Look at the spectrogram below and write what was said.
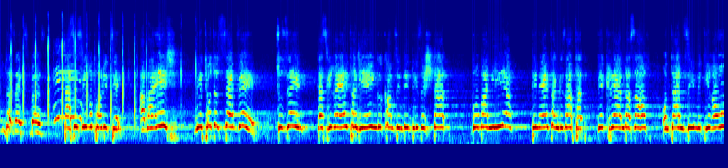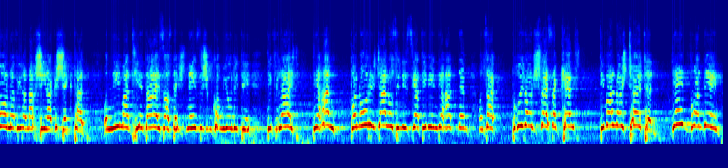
untersetzt wirst. Das ist ihre Politik. Aber ich, mir tut es sehr weh, zu sehen, dass ihre Eltern hier hingekommen sind in diese Stadt, wo man hier den Eltern gesagt hat, wir klären das auf und dann sie mit ihrer Urne wieder nach China geschickt hat. Und niemand hier da ist aus der chinesischen Community, die vielleicht die Hand von Uri Jalos Initiative in die Hand nimmt und sagt, Brüder und Schwestern, kämpft die wollen euch töten. Jeden von denen,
